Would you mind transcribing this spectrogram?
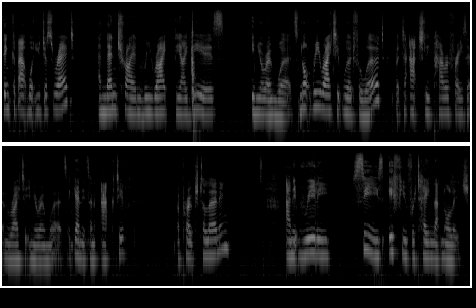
think about what you just read, and then try and rewrite the ideas in your own words. Not rewrite it word for word, but to actually paraphrase it and write it in your own words. Again, it's an active approach to learning, and it really sees if you've retained that knowledge.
